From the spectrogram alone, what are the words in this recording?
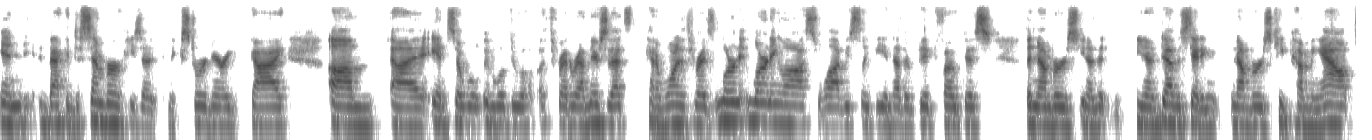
in back in December. He's a, an extraordinary guy, um, uh, and so we'll and we'll do a, a, thread around there. So that's kind of one of the threads. Learning learning loss will obviously be another big focus. The numbers, you know, that you know, devastating numbers keep coming out.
